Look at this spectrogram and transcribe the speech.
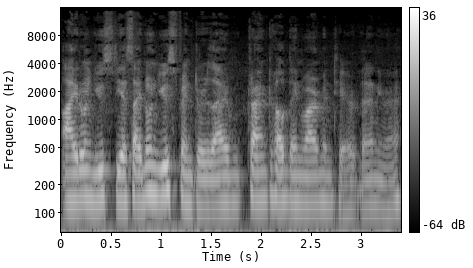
I don't use yes, I don't use printers. I'm trying to help the environment here. But anyway,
